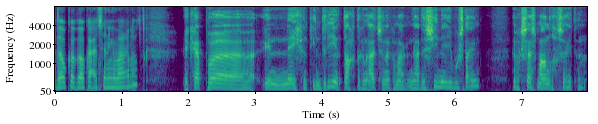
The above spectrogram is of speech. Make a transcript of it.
welke, welke uitzendingen waren dat? Ik heb in 1983 een uitzending gemaakt naar de Sinai-woestijn. Heb ik zes maanden gezeten.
